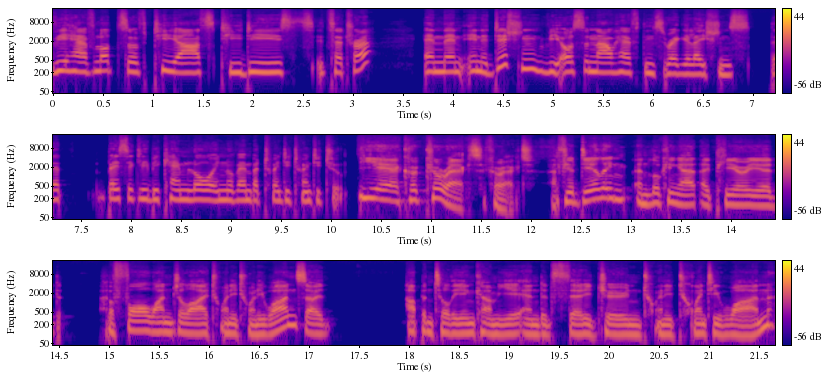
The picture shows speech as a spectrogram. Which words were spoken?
We have lots of TRs, TDs, etc. And then in addition, we also now have these regulations that basically became law in November 2022. Yeah, co- correct, correct. If you're dealing and looking at a period before 1 July 2021, so up until the income year ended 30 June 2021,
